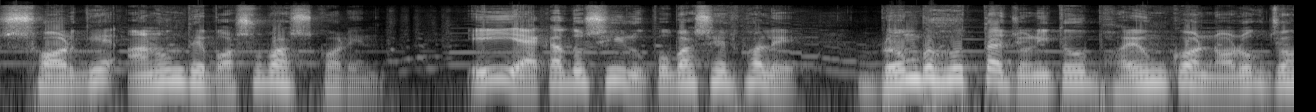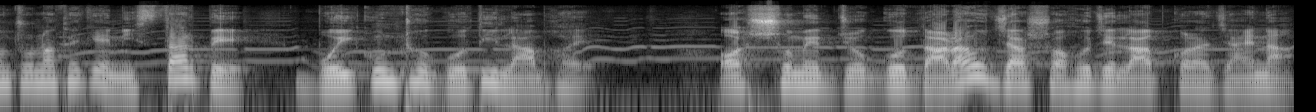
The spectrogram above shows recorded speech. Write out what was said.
স্বর্গে আনন্দে বসবাস করেন। এই একাদশীর উপবাসের ফলে ব্রহ্মহত্যাজনিত ভয়ঙ্কর নরক যন্ত্রণা থেকে নিস্তার পেয়ে বৈকুণ্ঠ গতি লাভ হয়। অশ্বমেধ যজ্ঞ দ্বারাও যা সহজে লাভ করা যায় না।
